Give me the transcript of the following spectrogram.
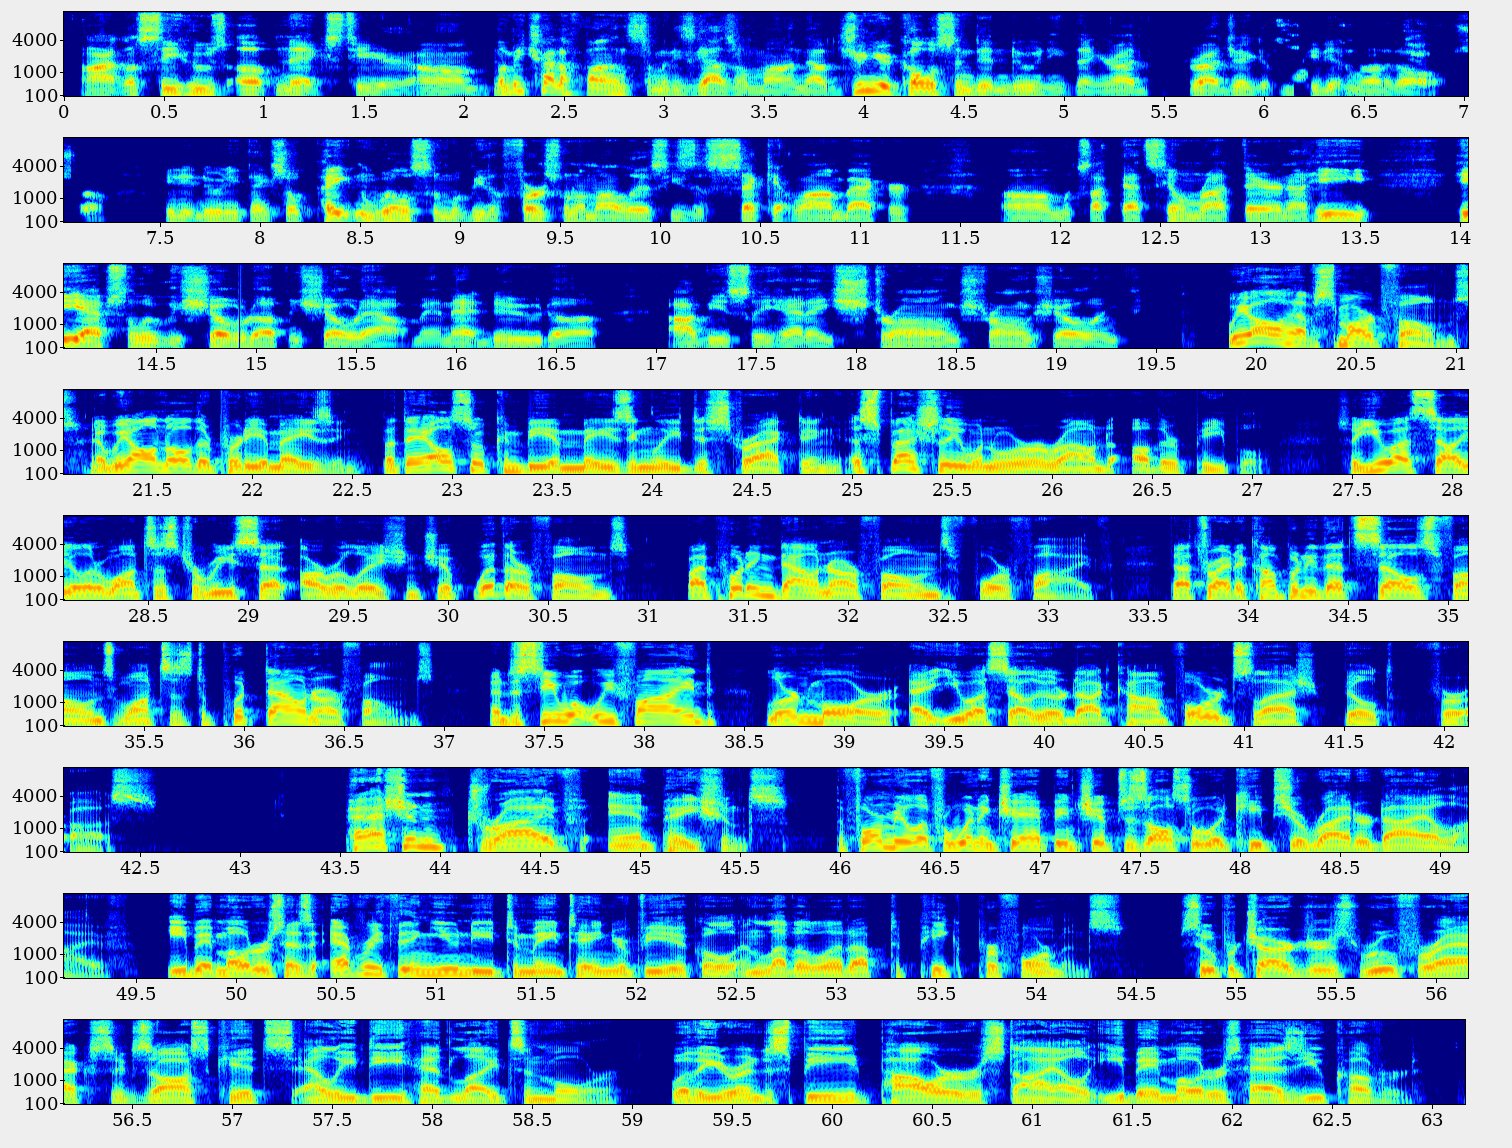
All right, let's see who's up next here. Um, let me try to find some of these guys on mine. Now, Junior Colson didn't do anything, right? Right, Jacob? He didn't run at all. So he didn't do anything. So Peyton Wilson will be the first one on my list. He's a second linebacker. Um, looks like that's him right there. Now he he absolutely showed up and showed out, man. That dude uh, obviously had a strong, strong showing. We all have smartphones, and we all know they're pretty amazing, but they also can be amazingly distracting, especially when we're around other people. So, US Cellular wants us to reset our relationship with our phones by putting down our phones for five. That's right, a company that sells phones wants us to put down our phones. And to see what we find, learn more at uscellular.com forward slash built for us. Passion, drive, and patience. The formula for winning championships is also what keeps your ride or die alive. eBay Motors has everything you need to maintain your vehicle and level it up to peak performance superchargers, roof racks, exhaust kits, LED headlights, and more. Whether you're into speed, power, or style, eBay Motors has you covered.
